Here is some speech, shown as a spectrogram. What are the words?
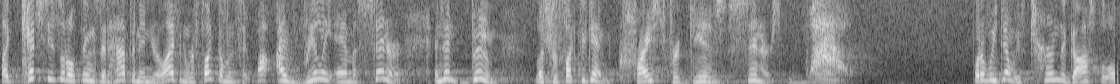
Like, catch these little things that happen in your life and reflect on them and say, wow, I really am a sinner. And then, boom, let's reflect again. Christ forgives sinners. Wow. What have we done? We've turned the gospel over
